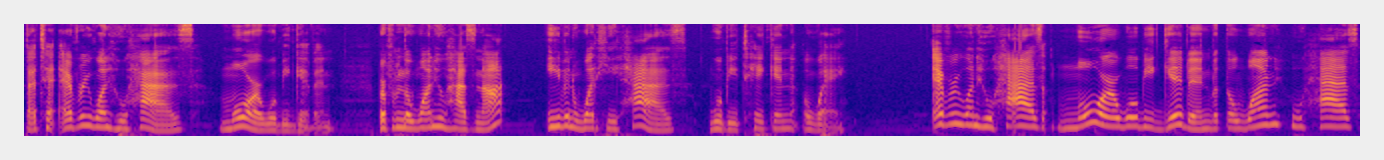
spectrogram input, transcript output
that to everyone who has, more will be given. But from the one who has not, even what he has will be taken away. Everyone who has more will be given, but the one who has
